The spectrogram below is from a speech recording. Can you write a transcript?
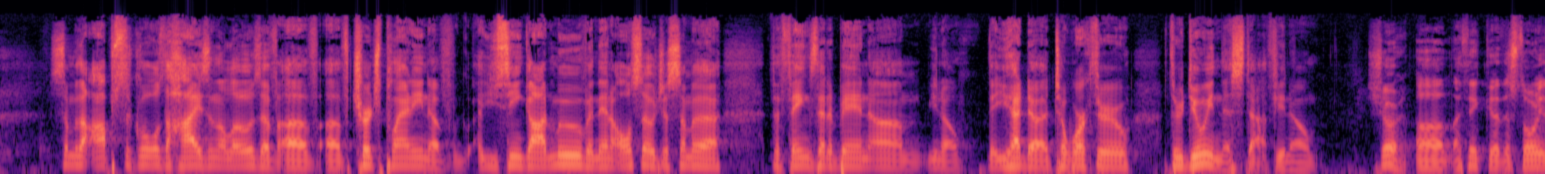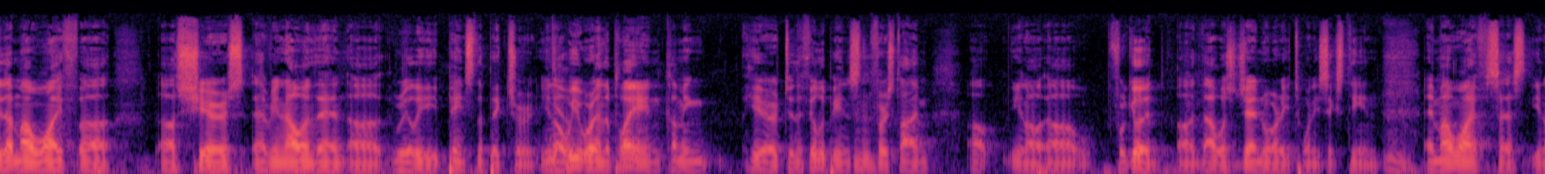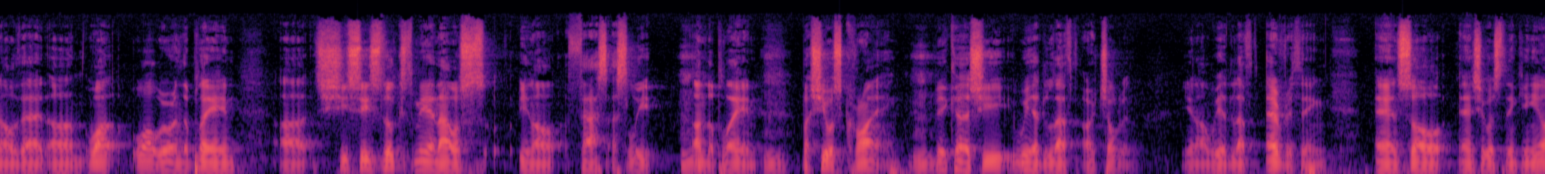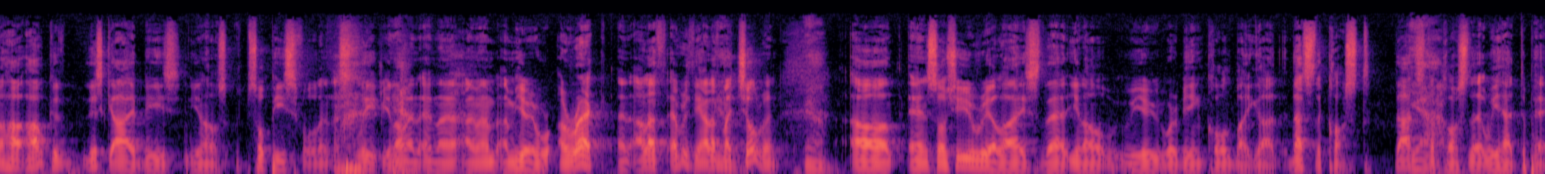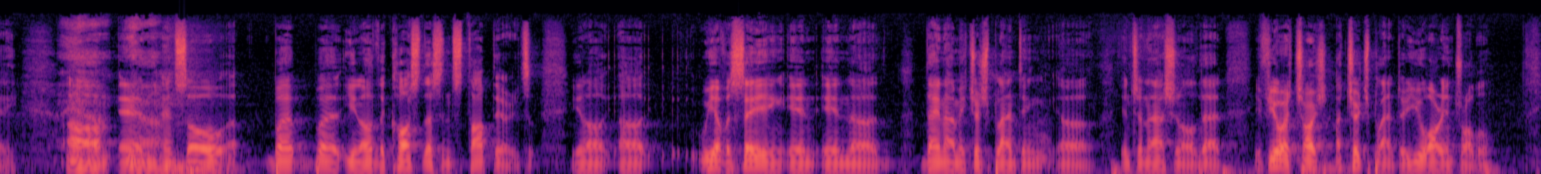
some of the obstacles, the highs and the lows of, of, of church planting, of you seeing God move, and then also just some of the, the things that have been, um, you know, that you had to, to work through through doing this stuff, you know? Sure. Um, I think uh, the story that my wife uh, uh, shares every now and then uh, really paints the picture. You know, yeah. we were in the plane coming here to the Philippines mm. the first time, uh, you know, uh, for good. Uh, that was January 2016, mm. and my wife says, you know, that um, while while we were on the plane, uh, she sees looks at me, and I was, you know, fast asleep mm. on the plane, mm. but she was crying because she we had left our children, you know, we had left everything. And so, and she was thinking, you know, how, how could this guy be, you know, so peaceful and asleep, you know, and, and I, I'm, I'm here a wreck and I left everything. I left yeah. my children. Yeah. Uh, and so she realized that you know we were being called by God. That's the cost. That's yeah. the cost that we had to pay. Yeah. Um, and yeah. and so, uh, but but you know the cost doesn't stop there. It's you know uh, we have a saying in in uh, Dynamic Church Planting uh, International that if you're a church a church planter, you are in trouble.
